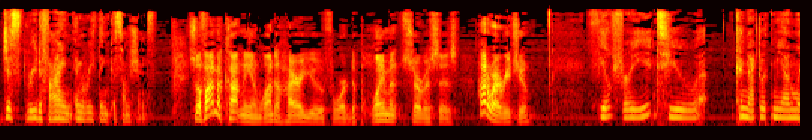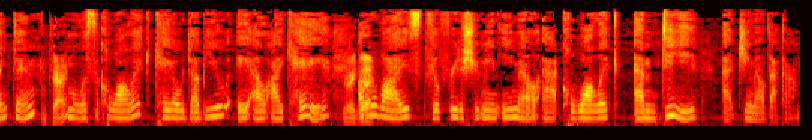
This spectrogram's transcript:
just redefine and rethink assumptions. So, if I'm a company and want to hire you for deployment services, how do I reach you? Feel free to connect with me on LinkedIn. Okay. Melissa Kowalik, K O W A L I K. Very good. Otherwise, feel free to shoot me an email at kowalikmd at gmail.com.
